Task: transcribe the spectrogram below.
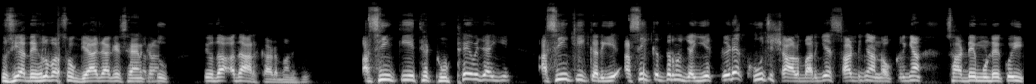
ਤੁਸੀਂ ਆ ਦੇਖ ਲਓ ਬਸ ਉਹ ਗਿਆ ਜਾ ਕੇ ਸਾਈਨ ਕਰ ਦੂ ਤੇ ਉਹਦਾ ਆਧਾਰ ਕਾਰਡ ਬਣ ਜੂ। ਅਸੀਂ ਕੀ ਇੱਥੇ ਠੂਠੇ ਵਜਾਈਏ? ਅਸੀਂ ਕੀ ਕਰੀਏ? ਅਸੀਂ ਕਿੱਧਰ ਨੂੰ ਜਾਈਏ? ਕਿਹੜੇ ਖੂਹ 'ਚ ਛਾਲ ਮਾਰੀਏ? ਸਾਡੀਆਂ ਨੌਕਰੀਆਂ, ਸਾਡੇ ਮੁੰਡੇ ਕੋਈ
